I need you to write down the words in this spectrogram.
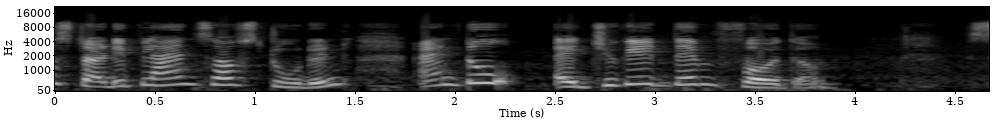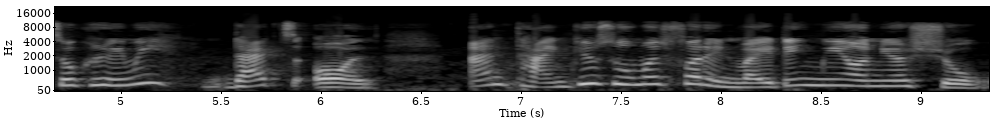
the study plans of student and to educate them further. So Krimi that's all. And thank you so much for inviting me on your show.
